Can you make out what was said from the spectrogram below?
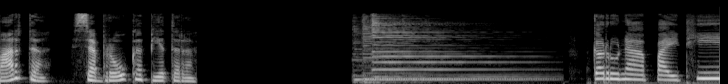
марта сяброўка петра กรุณาไปที่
